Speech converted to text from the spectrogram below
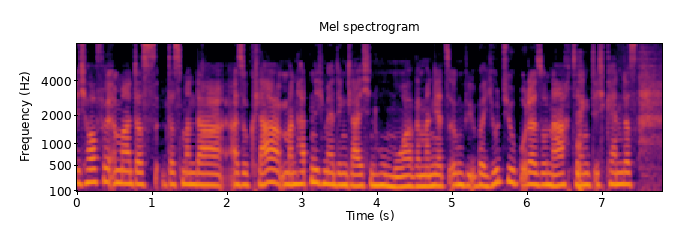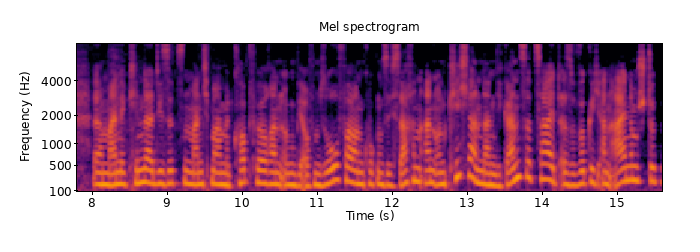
ich hoffe immer, dass, dass man da, also klar, man hat nicht mehr den gleichen Humor, wenn man jetzt irgendwie über YouTube oder so nachdenkt. Ich kenne das äh, meine Kinder, die sitzen manchmal mit Kopfhörern irgendwie auf dem Sofa und gucken sich Sachen an und kichern dann die ganze Zeit, also wirklich an einem Stück.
